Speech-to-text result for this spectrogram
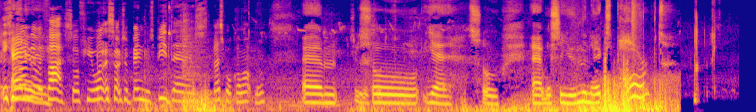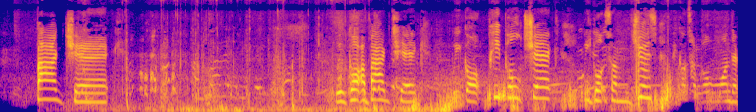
He can run Anyway. really fast, so if you want to search up Benjamin Speed, then this will come up now. um, so yeah, so uh, we'll see you in the next part. Bag check. We've got a bag check. We got people check. We got some juice. We got some golden wonder,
